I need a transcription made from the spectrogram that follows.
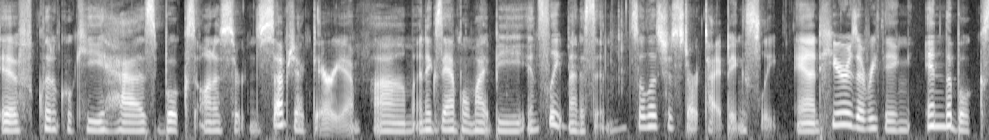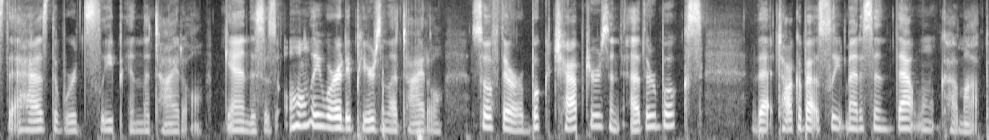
if Clinical Key has books on a certain subject area. Um, an example might be in sleep medicine. So let's just start typing sleep. And here's everything in the books that has the word sleep in the title. Again, this is only where it appears in the title. So if there are book chapters in other books, that talk about sleep medicine, that won't come up.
